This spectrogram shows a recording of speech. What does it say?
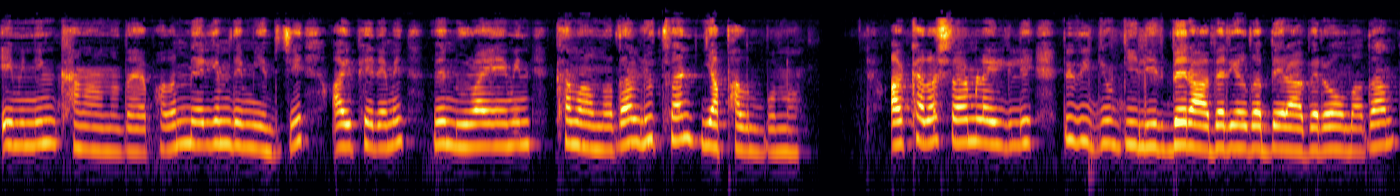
Emin'in kanalına da yapalım. Meryem Demirci, Ayper Emin ve Nuray Emin kanalına da lütfen yapalım bunu arkadaşlarımla ilgili bir video gelir beraber ya da beraber olmadan.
